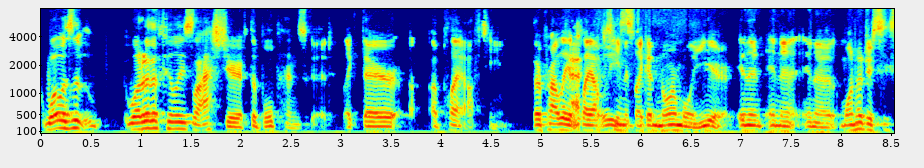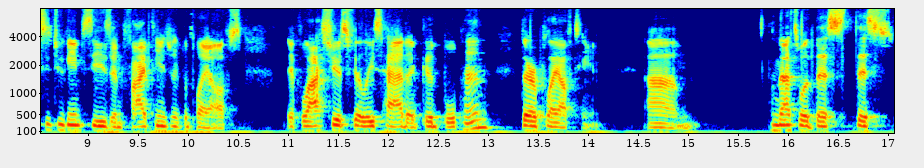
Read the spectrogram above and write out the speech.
what was it? What are the Phillies last year if the bullpen's good? Like they're a playoff team. They're probably a playoff team. It's like a normal year in a, in a in a 162 game season. Five teams make the playoffs. If last year's Phillies had a good bullpen, they're a playoff team. Um, and that's what this this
